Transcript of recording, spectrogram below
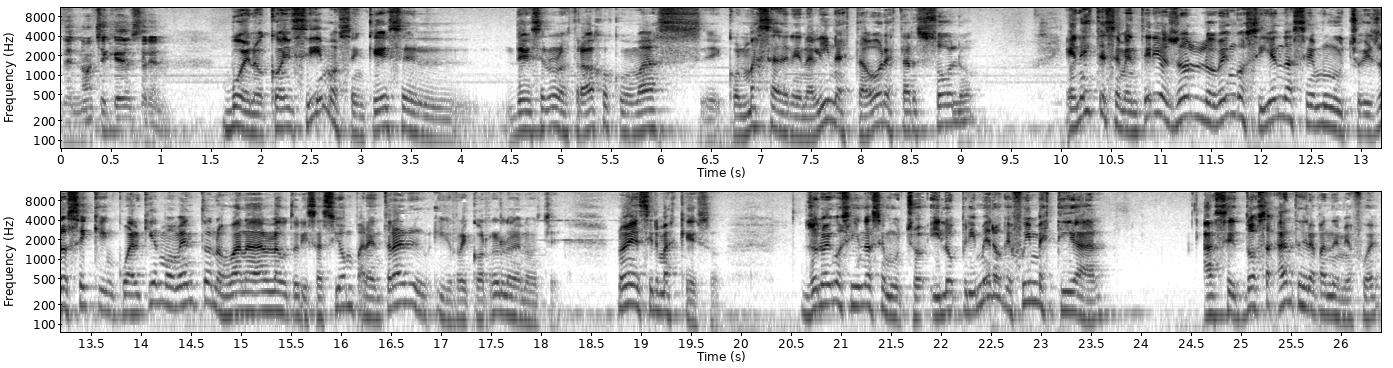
De noche queda el sereno. Bueno, coincidimos en que es el. Debe ser uno de los trabajos como más. Eh, con más adrenalina a esta hora, estar solo en este cementerio yo lo vengo siguiendo hace mucho y yo sé que en cualquier momento nos van a dar la autorización para entrar y recorrerlo de noche. No voy a decir más que eso. Yo lo vengo siguiendo hace mucho y lo primero que fui a investigar, hace dos, antes de la pandemia fue,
